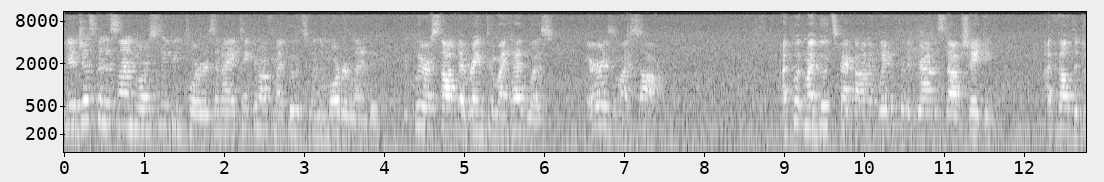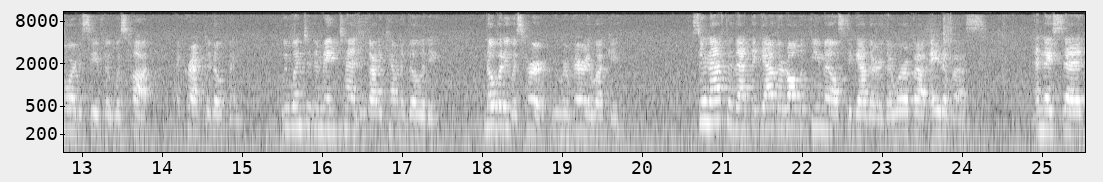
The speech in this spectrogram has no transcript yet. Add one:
We had just been assigned to our sleeping quarters, and I had taken off my boots when the mortar landed. The clearest thought that rang through my head was, where is my sock? I put my boots back on and waited for the ground to stop shaking. I felt the door to see if it was hot. I cracked it open. We went to the main tent and got accountability. Nobody was hurt. We were very lucky. Soon after that, they gathered all the females together. There were about eight of us. And they said,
